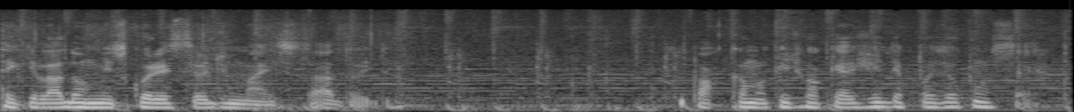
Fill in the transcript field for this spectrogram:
Tem que ir lá dormir, escureceu demais, tá doido? Pô, a cama aqui de qualquer jeito, depois eu conserto.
